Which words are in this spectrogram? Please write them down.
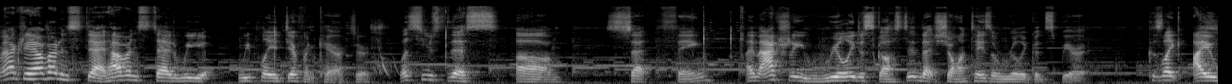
actually, how about instead? How about instead we we play a different character? Let's use this um, set thing. I'm actually really disgusted that Shantae's a really good spirit. Because, like, I...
